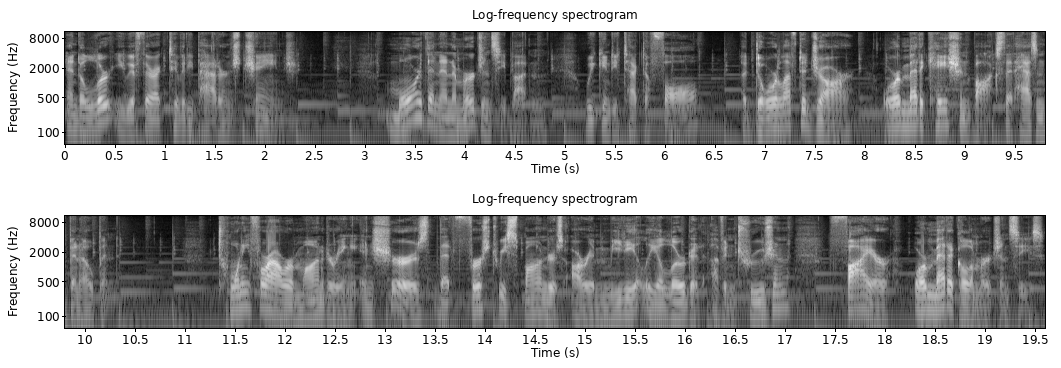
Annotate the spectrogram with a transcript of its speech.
and alert you if their activity patterns change. More than an emergency button, we can detect a fall, a door left ajar, or a medication box that hasn't been opened. 24 hour monitoring ensures that first responders are immediately alerted of intrusion, fire, or medical emergencies,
